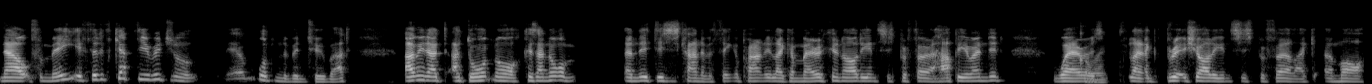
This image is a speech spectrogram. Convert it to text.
Now, for me, if they'd have kept the original, it wouldn't have been too bad. I mean, I, I don't know because I know, and this is kind of a thing. Apparently, like American audiences prefer a happier ending, whereas Correct. like British audiences prefer like a more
